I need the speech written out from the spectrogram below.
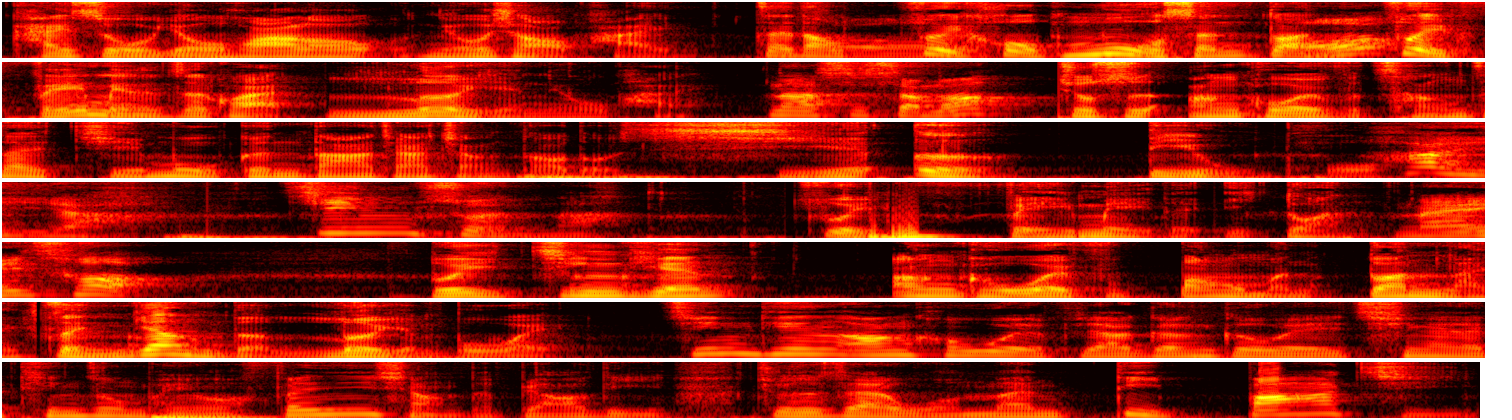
开始有油花喽，牛小排，再到最后末生段、哦、最肥美的这块乐眼牛排，那是什么？就是 Uncle F 常在节目跟大家讲到的邪恶。第五波，哎呀，精准啊！最肥美的一段，没错。所以今天 Uncle Wave 帮我们端来怎样的乐眼部位？今天 Uncle Wave 要跟各位亲爱的听众朋友分享的标的，就是在我们第八集，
